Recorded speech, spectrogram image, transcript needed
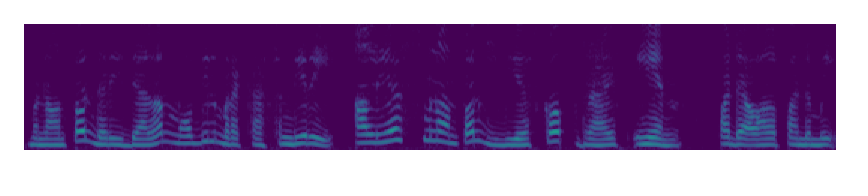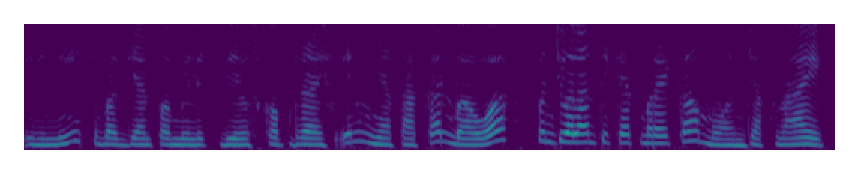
menonton dari dalam mobil mereka sendiri, alias menonton di bioskop drive-in. Pada awal pandemi ini, sebagian pemilik bioskop drive-in menyatakan bahwa penjualan tiket mereka melonjak naik.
